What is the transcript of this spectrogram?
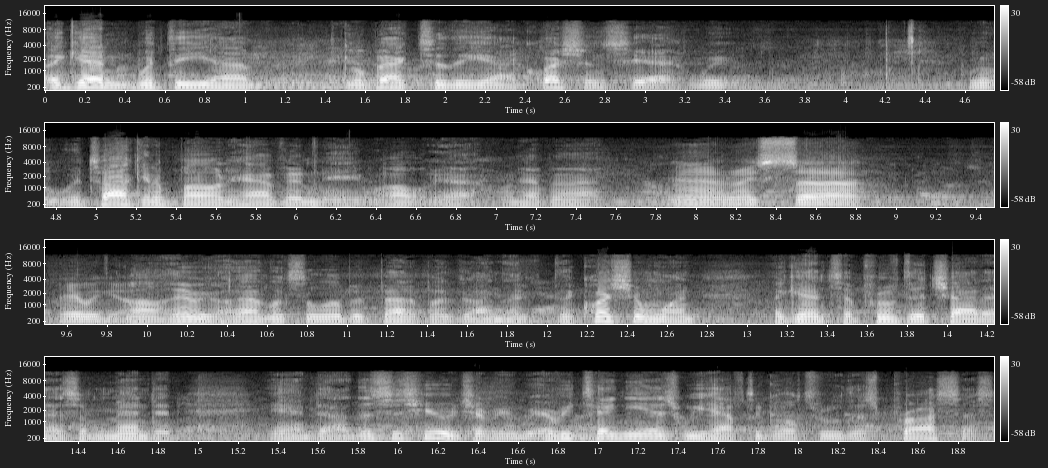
again, with the um, go back to the uh, questions here. We we're, we're talking about having a. Oh yeah, what happened to that? yeah, nice. There we go. Oh, there we go. That looks a little bit better. But on the, the question one, again, to approve the charter as amended, and uh, this is huge. I mean, every 10 years we have to go through this process.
